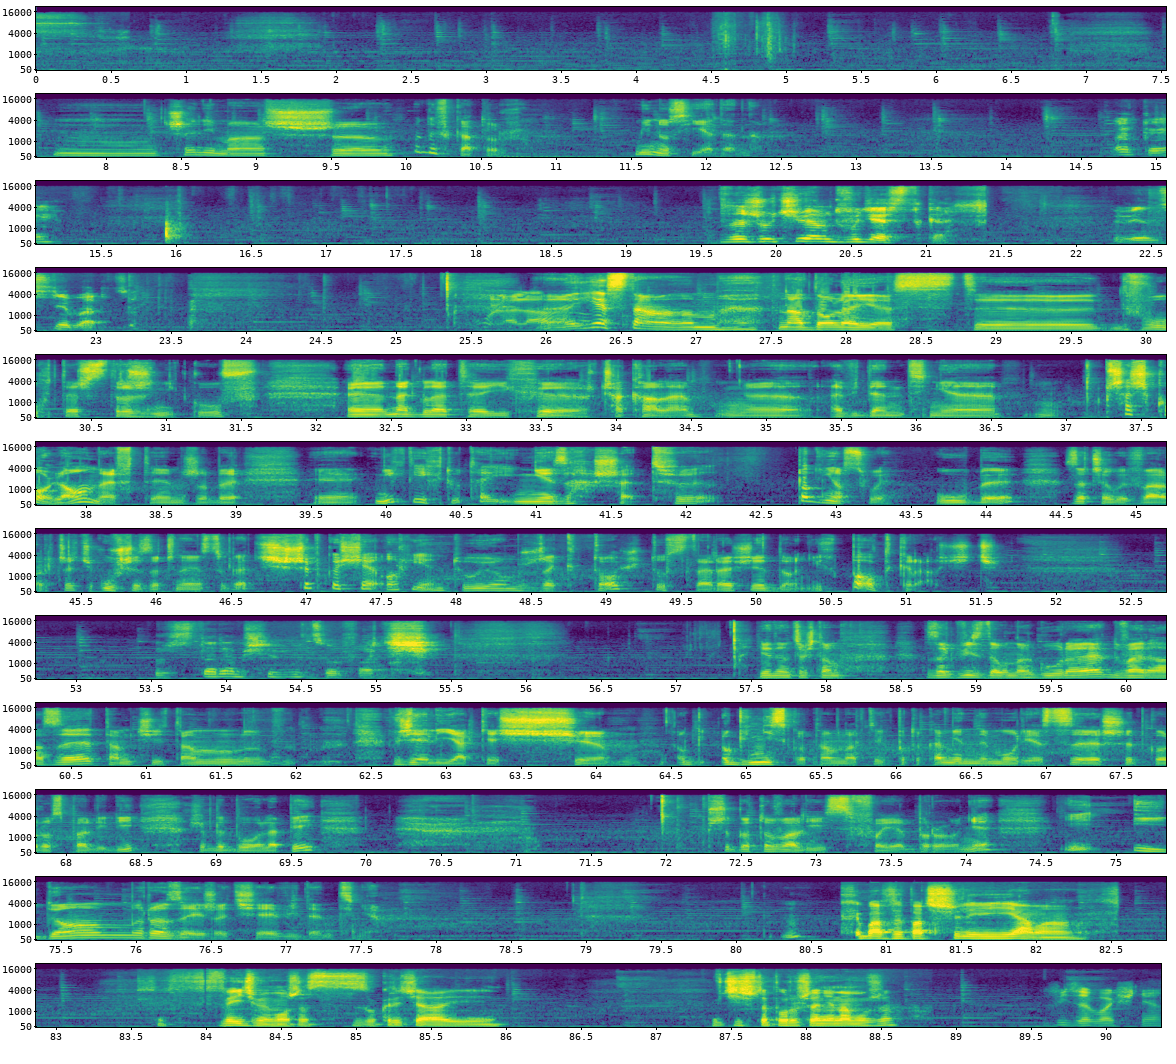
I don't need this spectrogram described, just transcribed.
Mm, Czyli masz y, modyfikator minus jeden. Okej. Wyrzuciłem dwudziestkę. Więc nie bardzo. E, Jest tam, na dole jest y, dwóch też strażników. E, Nagle te ich e, czakale, e, ewidentnie mm, przeszkolone w tym, żeby nikt ich tutaj nie zaszedł, podniosły łby, zaczęły warczeć, uszy zaczynają stukać, szybko się orientują, że ktoś tu stara się do nich podkraść. Staram się wycofać. Jeden coś tam zagwizdał na górę dwa razy, tam ci tam wzięli jakieś e, og- ognisko tam na tych, bo to kamienny mur jest, e, szybko rozpalili, żeby było lepiej. Przygotowali swoje bronie i idą rozejrzeć się ewidentnie. Chyba wypatrzyli jama. Wyjdźmy może z ukrycia i... Widzisz te poruszenie na murze? Widzę właśnie.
